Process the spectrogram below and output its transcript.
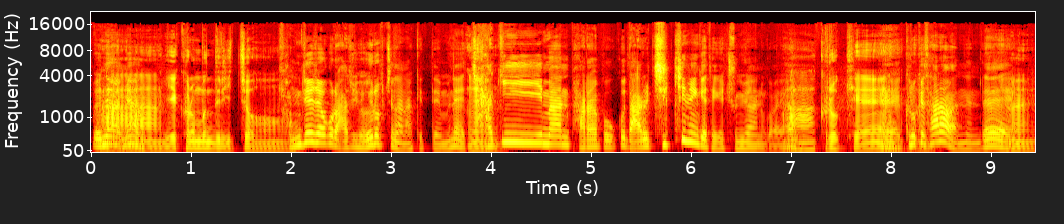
왜냐하면 아, 예 그런 분들이 있죠. 경제적으로 아주 여유롭진 않았기 때문에 예. 자기만 바라보고 나를 지키는 게 되게 중요한 거예요. 아 그렇게 네, 그렇게 살아왔는데 예.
